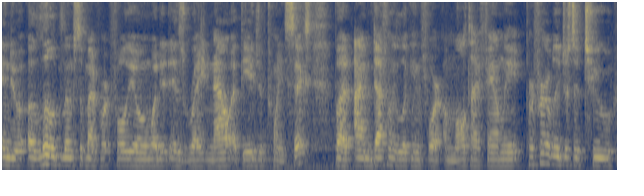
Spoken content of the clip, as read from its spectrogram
into a little glimpse of my portfolio and what it is right now at the age of 26. But I'm definitely looking for a multifamily, preferably just a two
